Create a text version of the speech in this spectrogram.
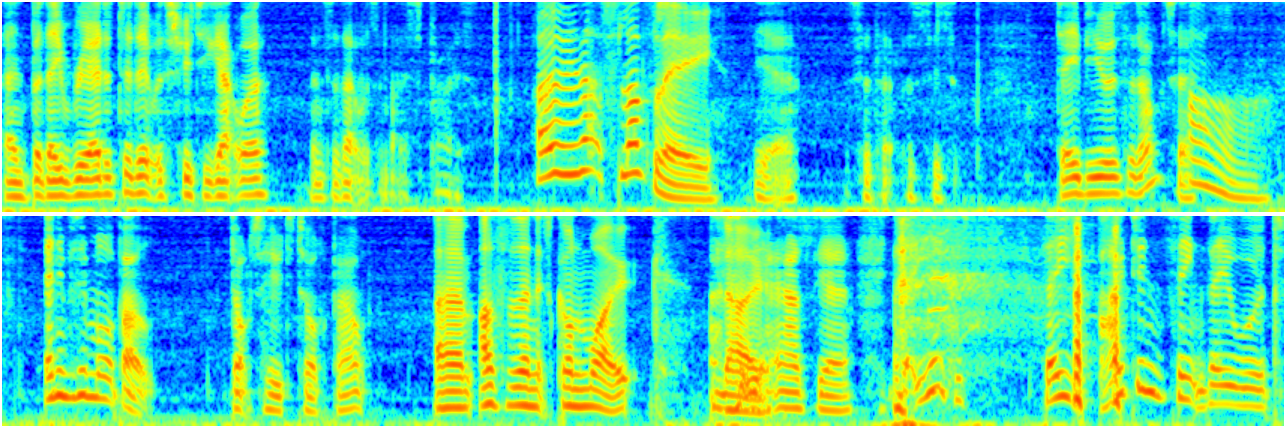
And but they re-edited it with Ncuti Gatwa, and so that was a nice surprise. Oh, that's lovely. Yeah, so that was his debut as the Doctor. Oh. Anything more about Doctor Who to talk about? Um, other than it's gone woke. No. it has. Yeah, yeah, yeah 'cause they. I didn't think they would.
